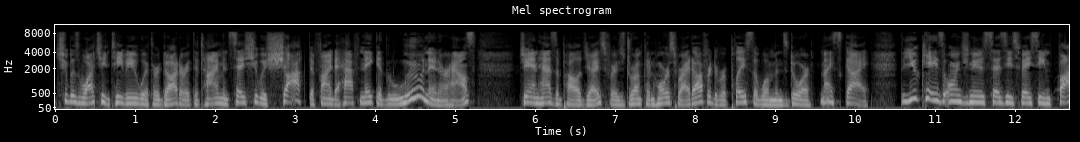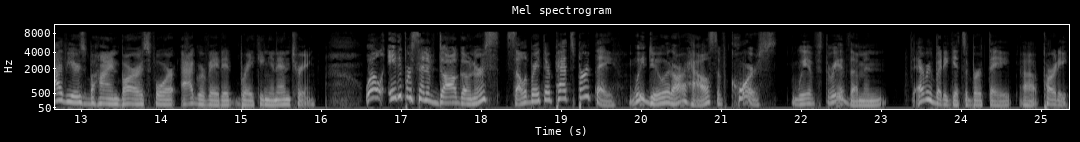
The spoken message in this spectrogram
She was watching TV with her daughter at the time and says she was shocked to find a half naked loon in her house. Jan has apologized for his drunken horse ride, offered to replace the woman's door. Nice guy. The UK's Orange News says he's facing five years behind bars for aggravated breaking and entering. Well, 80% of dog owners celebrate their pet's birthday. We do at our house, of course. We have three of them and everybody gets a birthday uh, party.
